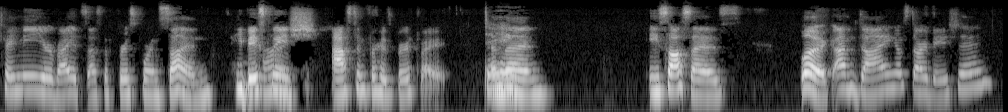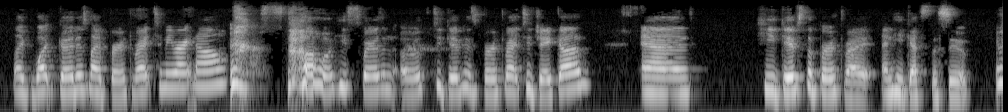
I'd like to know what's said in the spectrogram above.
trade me your rights as the firstborn son. He oh basically Gosh. asked him for his birthright. Dang. And then Esau says, Look, I'm dying of starvation. Like, what good is my birthright to me right now? so he swears an oath to give his birthright to Jacob. And he gives the birthright and he gets the soup.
